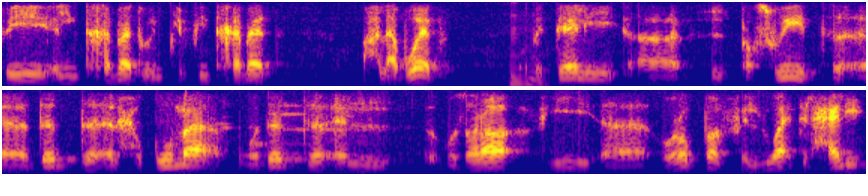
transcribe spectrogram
في الانتخابات ويمكن في انتخابات على الأبواب وبالتالي التصويت ضد الحكومة وضد الوزراء في أوروبا في الوقت الحالي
